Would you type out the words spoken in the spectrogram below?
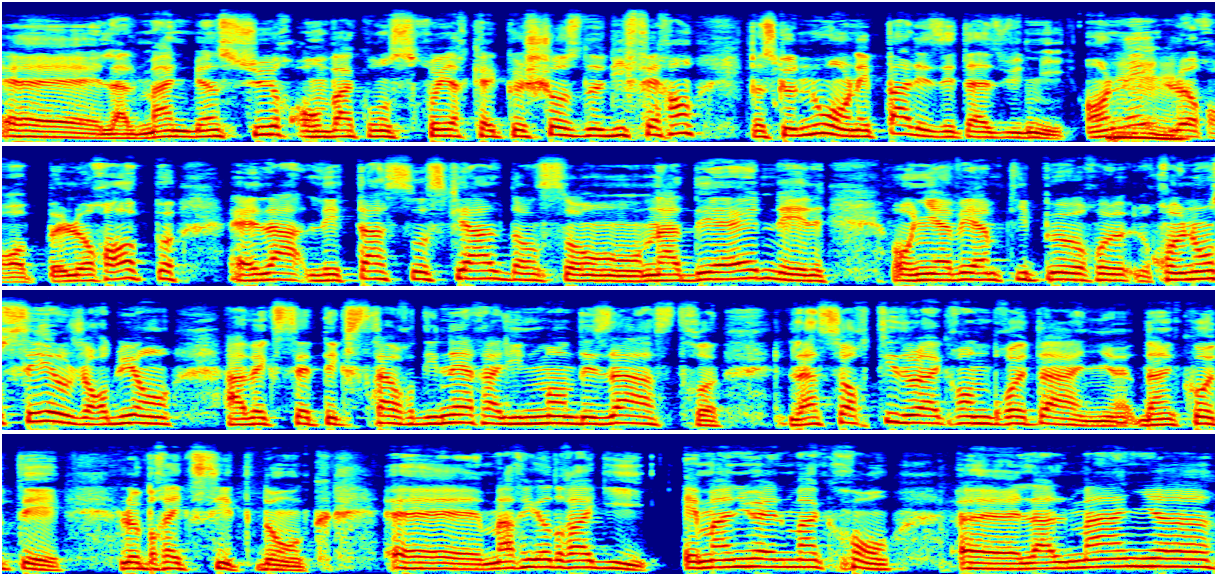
euh, l'Allemagne, bien sûr, on va construire quelque chose de différent. Parce que nous, on n'est pas les États-Unis, on est mmh. l'Europe. Et l'Europe, elle a l'État social dans son ADN, et on y avait un petit peu renoncé. Aujourd'hui, avec cet extraordinaire alignement des astres, la sortie de la Grande-Bretagne d'un côté, le Brexit donc, euh, Mario Draghi, Emmanuel Macron, euh, l'Allemagne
